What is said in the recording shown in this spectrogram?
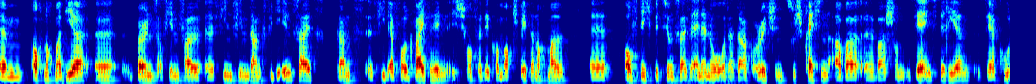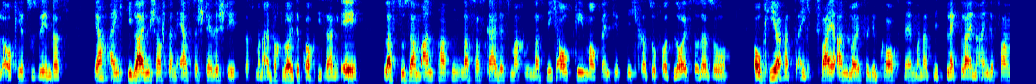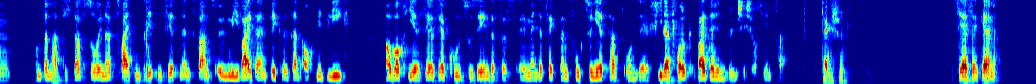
Ähm, auch nochmal dir, äh, Burns, auf jeden Fall äh, vielen, vielen Dank für die Insights. Ganz äh, viel Erfolg weiterhin. Ich hoffe, wir kommen auch später nochmal äh, auf dich beziehungsweise NNO oder Dark Origin zu sprechen, aber äh, war schon sehr inspirierend, sehr cool auch hier zu sehen, dass ja eigentlich die Leidenschaft an erster Stelle steht, dass man einfach Leute braucht, die sagen, ey, lass zusammen anpacken, lass was Geiles machen, lass nicht aufgeben, auch wenn es jetzt nicht gerade sofort läuft oder so. Auch hier hat es eigentlich zwei Anläufe gebraucht. Ne? Man hat mit Blackline angefangen, und dann hat sich das so in der zweiten, dritten, vierten Instanz irgendwie weiterentwickelt, dann auch mit League. Aber auch hier sehr, sehr cool zu sehen, dass das im Endeffekt dann funktioniert hat und äh, viel Erfolg weiterhin wünsche ich auf jeden Fall. Dankeschön. Sehr, sehr gerne.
